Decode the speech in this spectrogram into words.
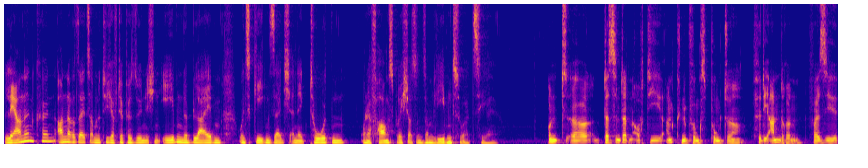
lernen können, andererseits aber natürlich auf der persönlichen Ebene bleiben, uns gegenseitig Anekdoten und Erfahrungsberichte aus unserem Leben zu erzählen. Und äh, das sind dann auch die Anknüpfungspunkte für die anderen, weil sie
